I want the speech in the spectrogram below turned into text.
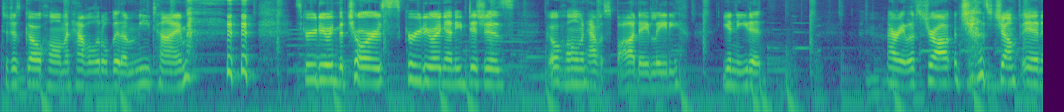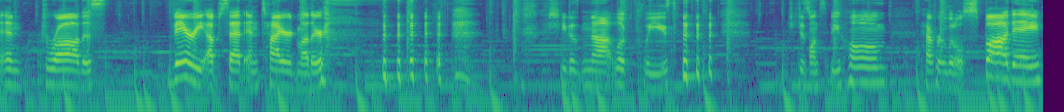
to just go home and have a little bit of me time. screw doing the chores, screw doing any dishes. Go home and have a spa day, lady. You need it. All right, let's draw. Just jump in and draw this very upset and tired mother. she does not look pleased. she just wants to be home, have her little spa day,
